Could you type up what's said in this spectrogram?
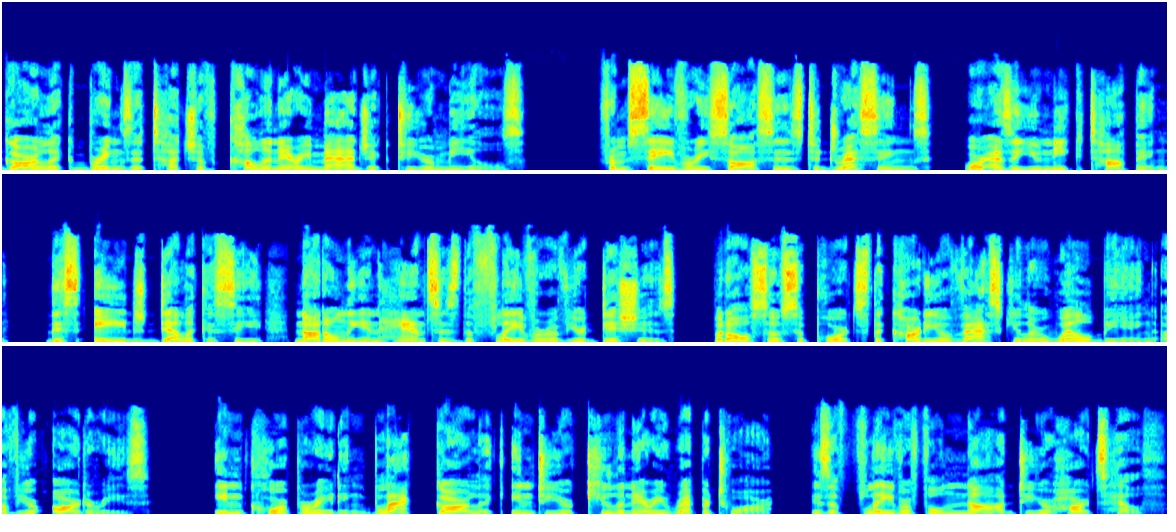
garlic brings a touch of culinary magic to your meals. From savory sauces to dressings, or as a unique topping, this aged delicacy not only enhances the flavor of your dishes, but also supports the cardiovascular well-being of your arteries. Incorporating black garlic into your culinary repertoire is a flavorful nod to your heart's health.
